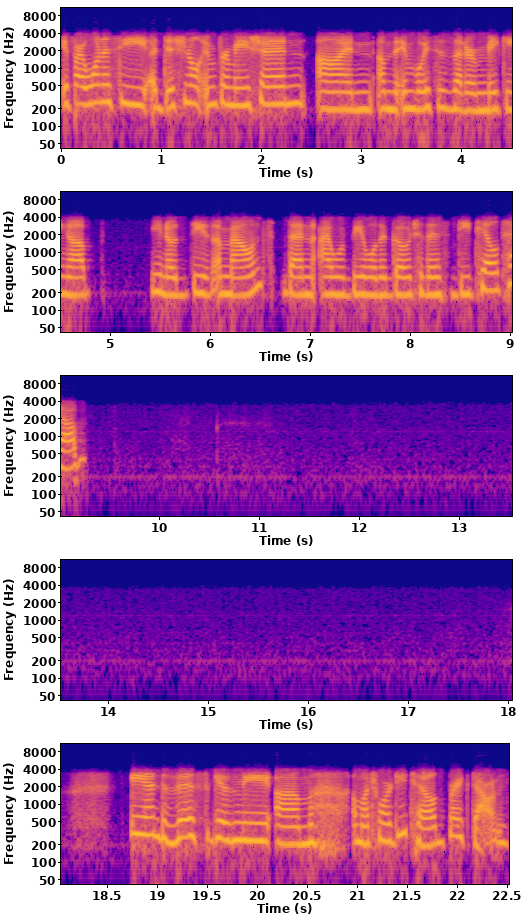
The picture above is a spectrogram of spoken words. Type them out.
If I want to see additional information on um, the invoices that are making up you know, these amounts, then I would be able to go to this detail tab. And this gives me um, a much more detailed breakdown.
